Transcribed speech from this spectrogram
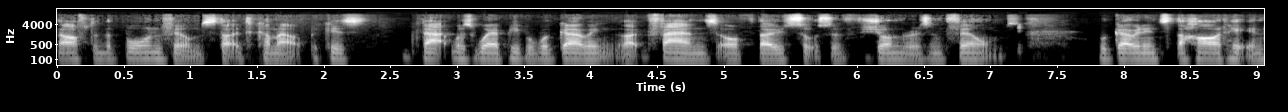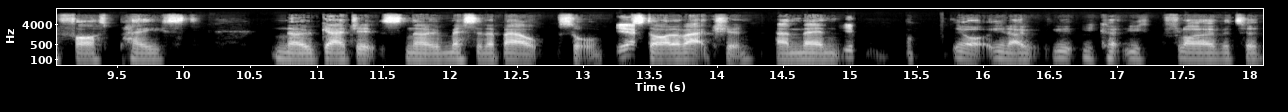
after the Bourne films started to come out, because that was where people were going, like fans of those sorts of genres and films, were going into the hard hitting, fast paced, no gadgets, no messing about sort of Yeah. style of action, and then Yeah. you know, you know, you you, cut, you fly over to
